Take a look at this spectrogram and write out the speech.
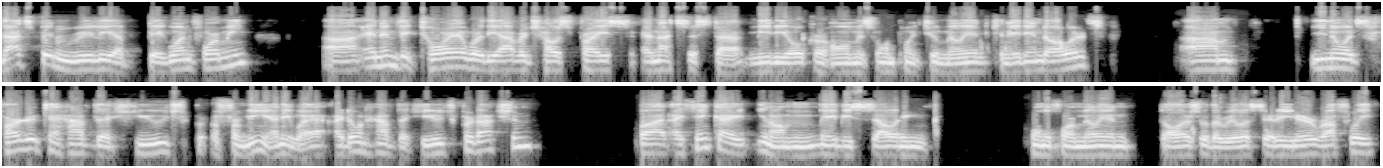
that's been really a big one for me. Uh, and in Victoria, where the average house price, and that's just a mediocre home, is 1.2 million Canadian dollars. Um, you know, it's harder to have the huge, for me anyway, I don't have the huge production, but I think I, you know, maybe selling 24 million dollars worth of real estate a year, roughly.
